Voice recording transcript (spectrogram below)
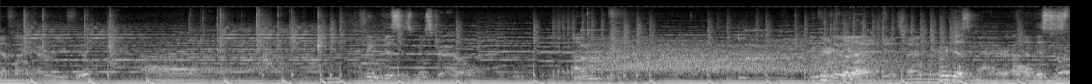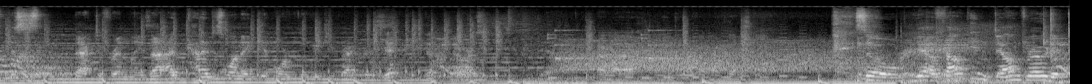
definitely however you feel. Uh, I think this is Mr. L. Um, you can do it. It is, Or it doesn't matter. Uh, this is this is back to friendlies. I, I kind of just want to get more Luigi practice. Yeah, yeah, no worries. Yeah. Uh, So yeah, Falcon down throwed at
